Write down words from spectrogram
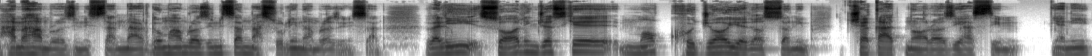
همه هم راضی نیستن. مردم هم راضی نیستن. مسئولین هم راضی نیستن. ولی سوال اینجاست که ما کجای داستانیم؟ چقدر ناراضی هستیم. یعنی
